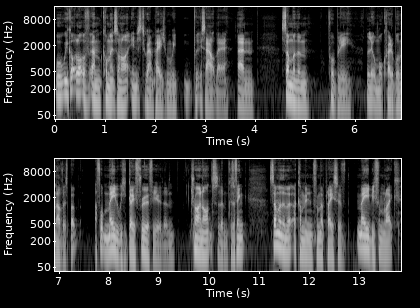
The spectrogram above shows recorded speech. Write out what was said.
Well, we got a lot of um, comments on our Instagram page when we put this out there. Um, some of them probably a little more credible than others, but I thought maybe we could go through a few of them, try and answer them, because I think some of them are coming from a place of maybe from like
